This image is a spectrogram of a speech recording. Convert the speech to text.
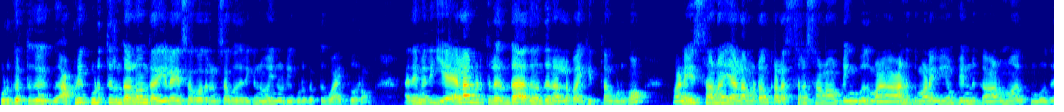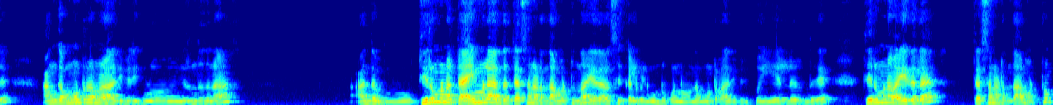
கொடுக்கறதுக்கு அப்படியே கொடுத்துருந்தாலும் அந்த இளைய சகோதரன் சகோதரிக்கு நோய் நொடி கொடுக்கறதுக்கு வாய்ப்பு வரும். அதேமாதிரி ஏழாம் இடத்துல இருந்தால் அது வந்து நல்ல பாக்கியத்தை தான் கொடுக்கும். மனைவி ஸ்தானம் ஏழாம் இடம் கலஸ்திர ஸ்தானம் அப்படிங்கும்போது ம ஆணுக்கு மனைவியும் பெண்ணுக்கு ஆணுமா இருக்கும்போது அங்கே மூன்றாம் அதிபதி கு- இருந்ததுன்னா அந்த திருமண டைமில் அந்த திசை நடந்தால் மட்டும்தான் ஏதாவது சிக்கல்கள் உண்டு பண்ணும். அந்த மூன்றாம் அதிபதி போய் ஏழில் இருந்து திருமண வயதில் திசை நடந்தால் மட்டும்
